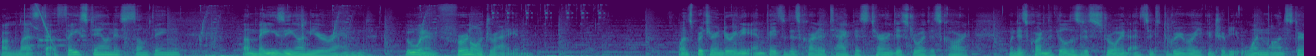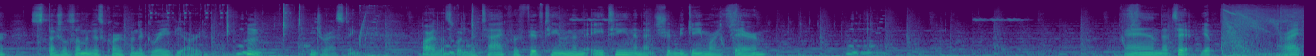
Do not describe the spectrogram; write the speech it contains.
Unless that face down is something amazing on your end. Ooh, an Infernal Dragon. Once per turn during the end phase of this card attack this turn, destroy this card. When this card in the field is destroyed and sent to the graveyard, you contribute one monster, special summon this card from the graveyard. Hmm, interesting. Alright, let's put an attack for 15 and then 18, and that should be game right there. And that's it, yep. Alright.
